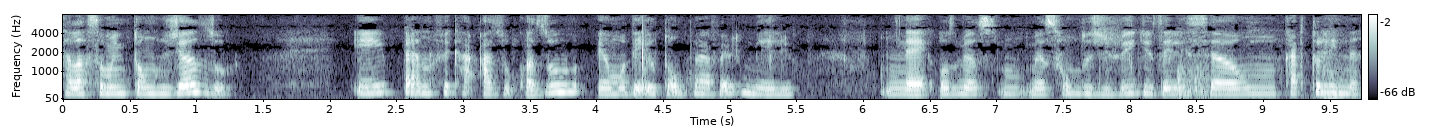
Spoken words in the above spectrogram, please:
elas são em tons de azul. E para não ficar azul com azul, eu mudei o tom para vermelho, né? Os meus, meus fundos de vídeos, eles são cartolina.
